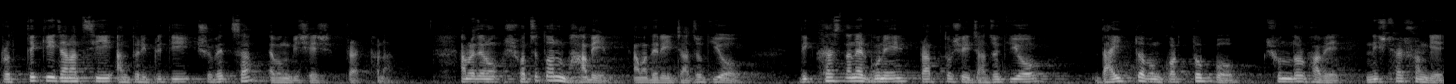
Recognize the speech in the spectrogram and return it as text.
প্রত্যেককেই জানাচ্ছি আন্তরিক প্রীতি, শুভেচ্ছা এবং বিশেষ প্রার্থনা। আমরা যেন সচেতনভাবে আমাদের এই যাজকীয় দীক্ষাস্থানের গুণে প্রাপ্ত সেই যাজকীয় দায়িত্ব এবং কর্তব্য সুন্দরভাবে নিষ্ঠার সঙ্গে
